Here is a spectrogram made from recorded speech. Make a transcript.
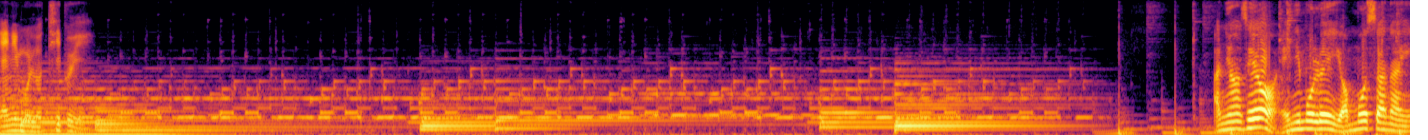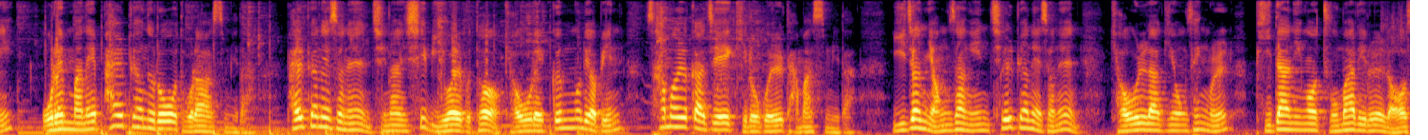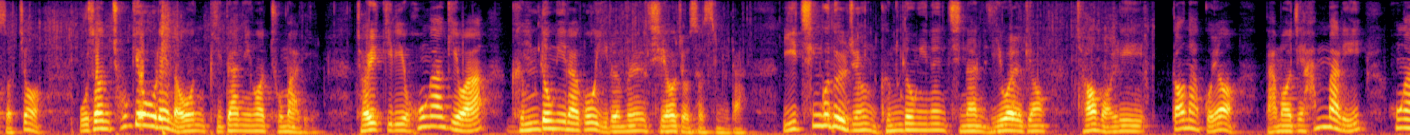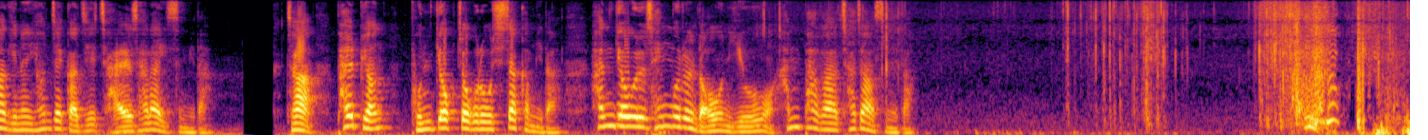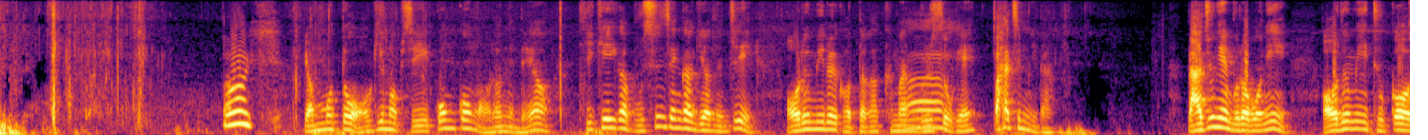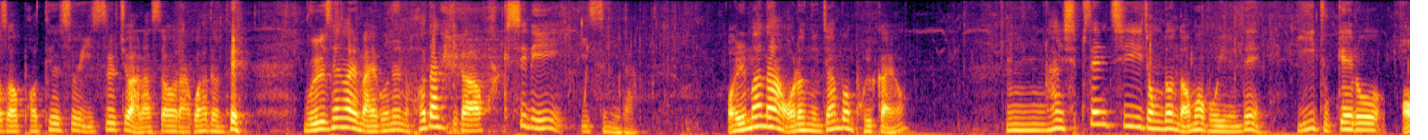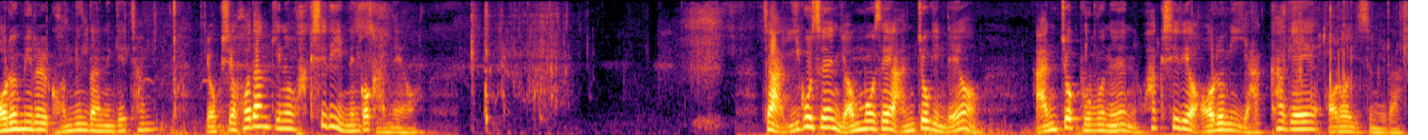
애니몰로 TV 안녕하세요. 애니몰로의 연못 사나이 오랜만에 8편으로 돌아왔습니다. 8편에서는 지난 12월부터 겨울의 끝 무렵인 3월까지의 기록을 담았습니다. 이전 영상인 7편에서는 겨울나기용 생물 비단잉어 두 마리를 넣었었죠. 우선 초겨울에 넣은 비단잉어 두 마리. 저희끼리 홍아기와 금동이라고 이름을 지어줬었습니다. 이 친구들 중 금동이는 지난 2월경 저 멀리 떠났고요. 나머지 한 마리 홍아기는 현재까지 잘 살아 있습니다. 자, 8편 본격적으로 시작합니다. 한겨울 생물을 넣은 이후 한파가 찾아왔습니다. 연못도 어김없이 꽁꽁 얼었는데요. DK가 무슨 생각이었는지 얼음 위를 걷다가 그만 아. 물속에 빠집니다. 나중에 물어보니 얼음이 두꺼워서 버틸 수 있을 줄 알았어 라고 하던데 물 생활 말고는 허당기가 확실히 있습니다. 얼마나 얼었는지 한번 볼까요? 음, 한 10cm 정도 넘어 보이는데 이 두께로 얼음 위를 걷는다는 게 참 역시 허당기는 확실히 있는 것 같네요. 자, 이곳은 연못의 안쪽인데요. 안쪽 부분은 확실히 얼음이 약하게 얼어 있습니다.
